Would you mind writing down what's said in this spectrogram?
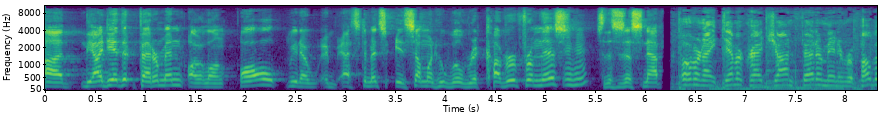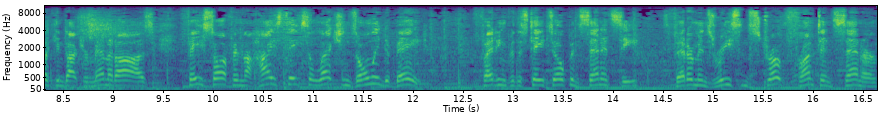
Uh, the idea that Fetterman, along all you know estimates, is someone who will recover from this. Mm-hmm. So this is a snap. Overnight, Democrat John Fetterman and Republican Dr. Mehmet Oz face off in the high-stakes elections-only debate. Fighting for the state's open Senate seat, Fetterman's recent stroke front and center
